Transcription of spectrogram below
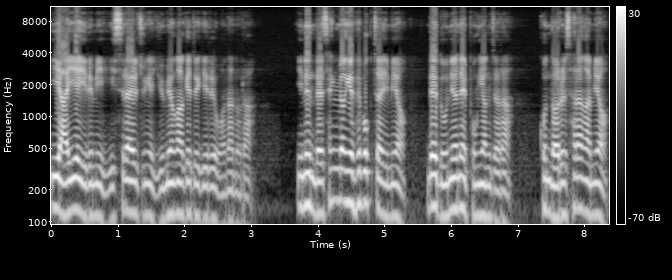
이 아이의 이름이 이스라엘 중에 유명하게 되기를 원하노라. 이는 내 생명의 회복자이며 내 노년의 봉양자라. 곧 너를 사랑하며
